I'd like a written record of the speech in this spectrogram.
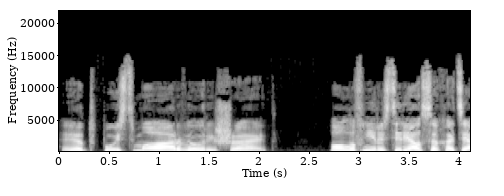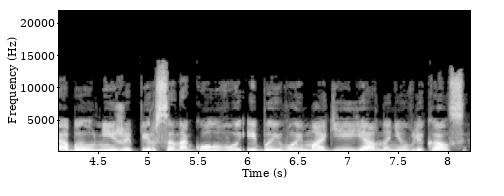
«Это пусть Марвел решает». Олаф не растерялся, хотя был ниже Пирса на голову и боевой магией явно не увлекался.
